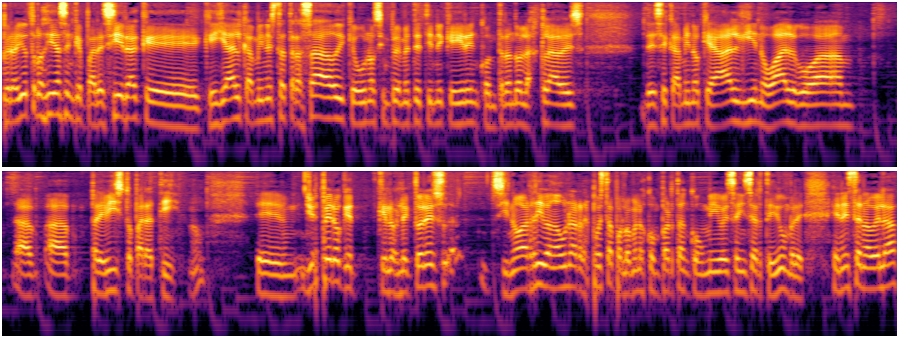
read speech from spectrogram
pero hay otros días en que pareciera que, que ya el camino está trazado y que uno simplemente tiene que ir encontrando las claves de ese camino que alguien o algo ha, ha- previsto para ti. ¿no? Eh, yo espero que, que los lectores, si no arriban a una respuesta, por lo menos compartan conmigo esa incertidumbre. En esta novela,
